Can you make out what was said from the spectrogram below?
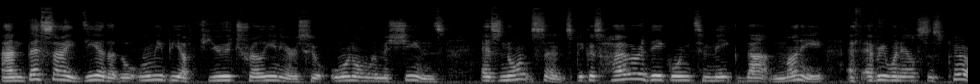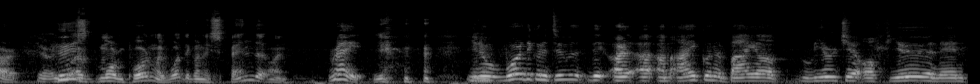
And this idea that there'll only be a few trillionaires who own all the machines is nonsense because how are they going to make that money if everyone else is poor? Yeah, Who's uh, more importantly, what are they going to spend it on? Right? Yeah, You know, mm-hmm. what are they going to do with it? They, are, are, am I going to buy a Learjet off you and then,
